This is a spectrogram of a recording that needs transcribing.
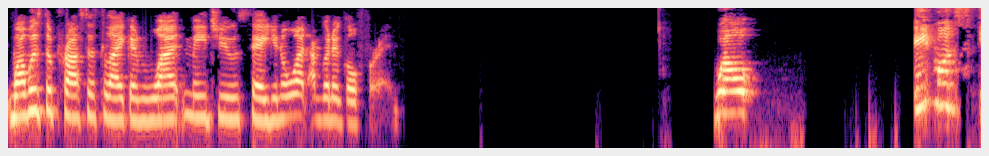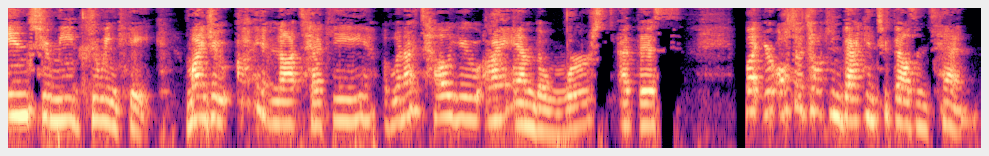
what was the process like and what made you say you know what? I'm going to go for it well eight months into me doing cake mind you i am not techie. When i tell you i am the worst at this but you're also talking back in 2010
